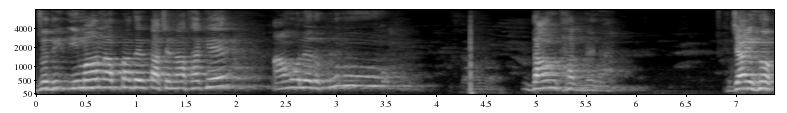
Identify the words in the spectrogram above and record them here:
যদি ইমান আপনাদের কাছে না থাকে, আমলের কোনো দাম থাকবে না। যাই হোক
